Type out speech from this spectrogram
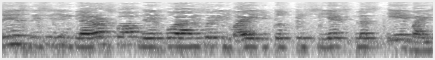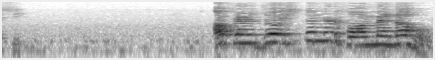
Since this is in Clairaut's form therefore answer is y is equal to c x plus a by c अब फ्रेंड्स जो स्टैंडर्ड फॉर्म में ना हो,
